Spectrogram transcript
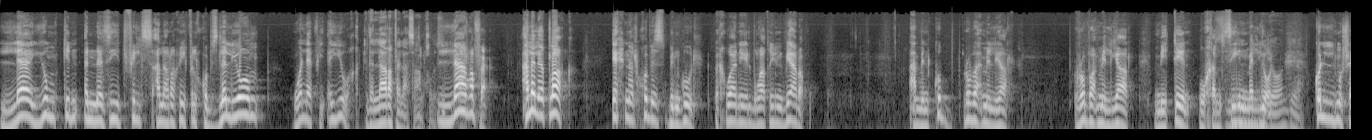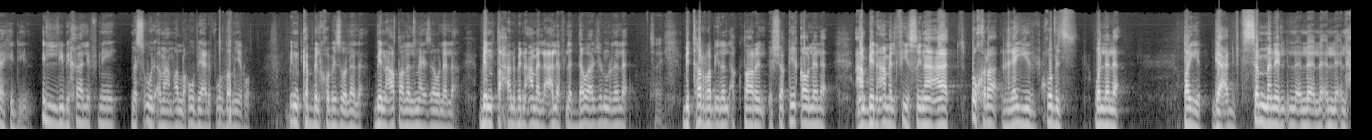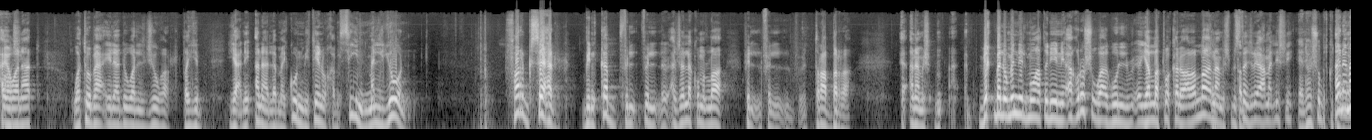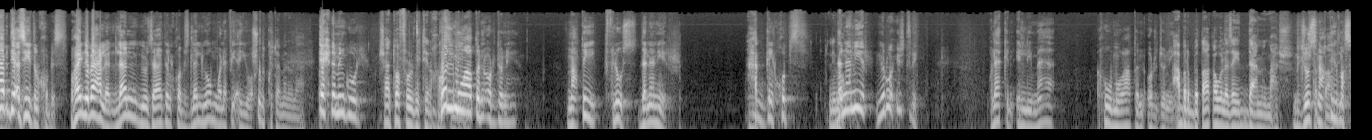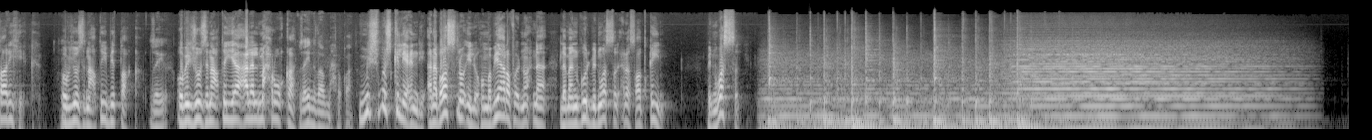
لا يمكن أن نزيد فلس على رغيف الخبز لا اليوم ولا في أي وقت. اذا لا رفع لاسعار الخبز. لا رفع. على الإطلاق. إحنا الخبز بنقول إخواني المواطنين بيعرفوا عم نكب ربع مليار. ربع مليار 250 مليون, مليون دينار. كل المشاهدين اللي بيخالفني مسؤول أمام الله هو بيعرف هو ضميره. بنكب الخبز ولا لا؟ بنعطى للمعزه ولا لا؟ بنطحن بنعمل علف للدواجن ولا لا؟ صحيح. بتهرب إلى الأقطار الشقيقة ولا لا؟ عم بنعمل فيه صناعات أخرى غير خبز ولا لا؟ طيب قاعد بتسمن ال- ال- ال- الحيوانات وتباع إلى دول الجوار. طيب يعني أنا لما يكون 250 مليون فرق سعر بنكب في ال في أجلكم الله في ال في, ال في التراب برا أنا مش بيقبلوا مني المواطنين إني اغرش وأقول يلا توكلوا على الله أنا مش مستجري أعمل شيء يعني هون شو بدكم أنا ما؟ بدي أزيد الخبز وهيني بعلن لن يزاد الخبز لا اليوم ولا في أي وقت. شو بدكم تعملوا لها؟ إحنا بنقول مشان توفروا ال 250 كل مواطن أردني نعطيه فلوس دنانير. حق الخبز. دنانير يروح يشتري. ولكن اللي ما هو مواطن أردني. عبر بطاقة ولا زي الدعم المعاش بجوز نعطيه مصاري هيك. وبجوز نعطيه بطاقه زي وبجوز نعطيه على المحروقات. زي نظام المحروقات. مش مشكلة عندي. أنا بوصله إله هم بيعرفوا إنه إحنا لما نقول بنوصل إحنا صادقين. بنوصل.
